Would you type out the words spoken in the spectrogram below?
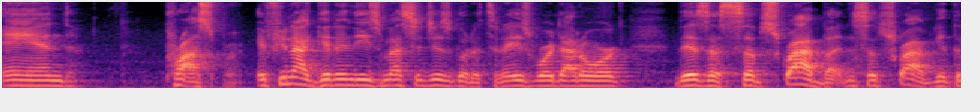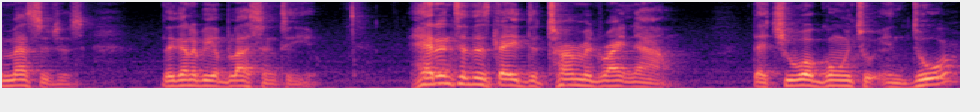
and prosper. If you're not getting these messages, go to today'sword.org. There's a subscribe button. Subscribe, get the messages. They're going to be a blessing to you. Head into this day determined right now that you are going to endure,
